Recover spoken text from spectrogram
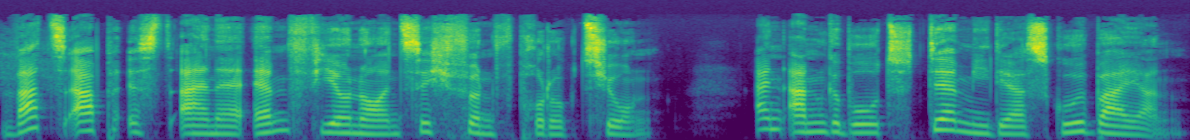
WhatsApp ist eine M945-Produktion. Ein Angebot der Media School Bayern.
